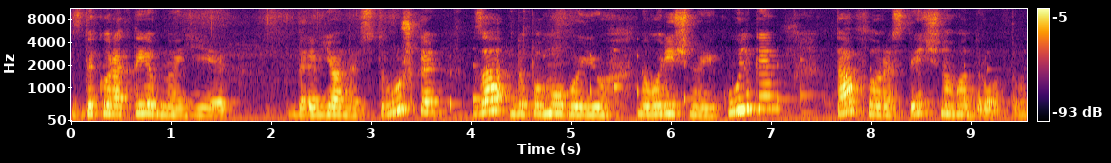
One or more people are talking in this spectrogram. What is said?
з декоративної дерев'яної стружки за допомогою новорічної кульки та флористичного дроту.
